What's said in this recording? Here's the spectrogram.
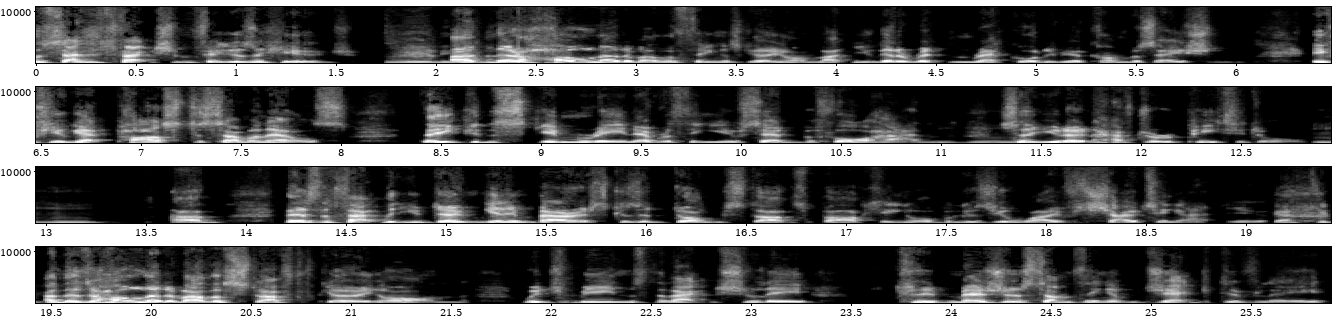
the satisfaction figures are huge Really. and there are a whole load of other things going on like you get a written record of your conversation if you get passed to someone else they can skim read everything you've said beforehand Mhm. so you don't have to repeat it all Mhm. um, there's the fact that you don't get embarrassed because a dog starts barking or because your wife's shouting at you. And there's a whole lot of other stuff going on, which means that actually to measure something objectively,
